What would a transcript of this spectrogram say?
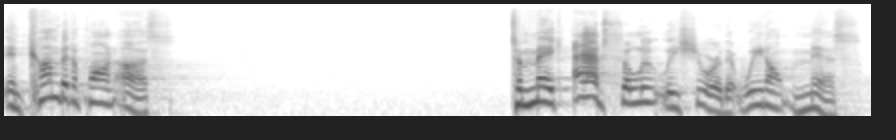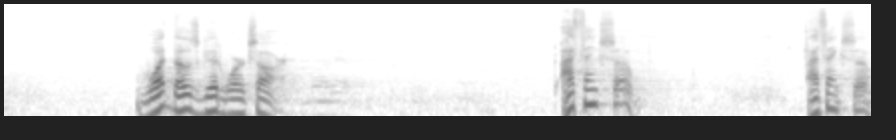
incumbent upon us to make absolutely sure that we don't miss what those good works are? I think so. I think so.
